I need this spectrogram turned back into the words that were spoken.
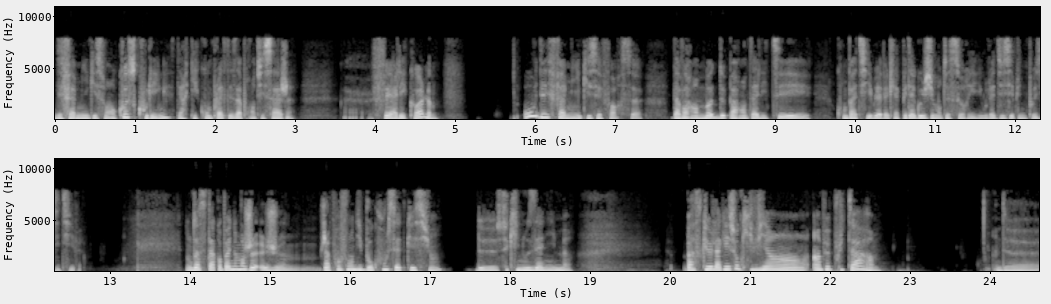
des familles qui sont en co-schooling, c'est-à-dire qui complètent les apprentissages euh, faits à l'école, ou des familles qui s'efforcent d'avoir un mode de parentalité compatible avec la pédagogie Montessori ou la discipline positive. Donc dans cet accompagnement, j'approfondis beaucoup cette question de ce qui nous anime, parce que la question qui vient un peu plus tard, de,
